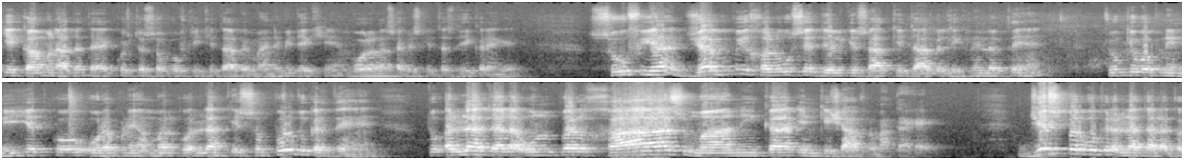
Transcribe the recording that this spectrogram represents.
کی ایک کامن عادت ہے۔ کچھ تصوف کی کتابیں میں نے بھی دیکھی ہیں، مولانا صاحب اس کی تصدیق کریں گے۔ صوفیہ جب بھی خلوص دل کے ساتھ کتابیں لکھنے لگتے ہیں چونکہ وہ اپنی نیت کو اور اپنے عمل کو اللہ کے سپرد کرتے ہیں، تو اللہ تعالیٰ ان پر خاص معنی کا انکشاف فرماتا ہے۔ جس پر وہ پھر اللہ تعالیٰ کا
